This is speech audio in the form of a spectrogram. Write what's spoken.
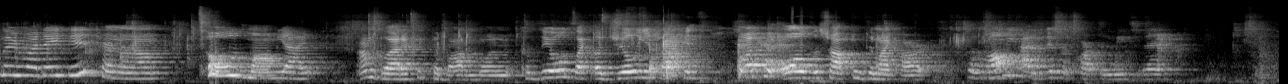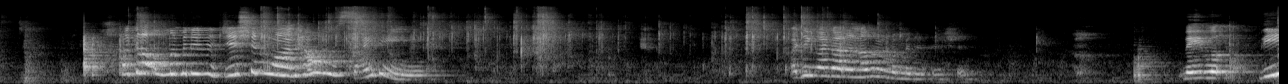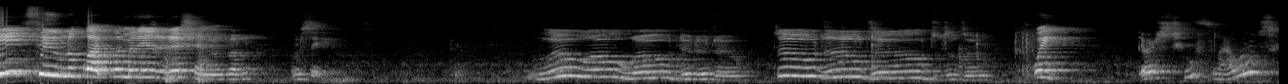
maybe my day did turn around. Told mommy I, I'm glad I picked the bottom one because there was like a jillion Shopkins, so I put all of the Shopkins in my cart. So mommy had a different cart than me today. I got a limited edition one. How exciting! I think I got another limited edition. They look, these two look like limited editions, but let me see. Loo, loo, loo, do, do, do. Do, do, do, do, do, do. Wait, there's two flowers?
